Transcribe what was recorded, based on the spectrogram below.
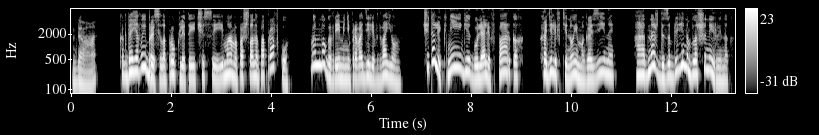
Да. Когда я выбросила проклятые часы, и мама пошла на поправку, мы много времени проводили вдвоем. Читали книги, гуляли в парках, ходили в кино и магазины, а однажды забрели на блошиный рынок.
